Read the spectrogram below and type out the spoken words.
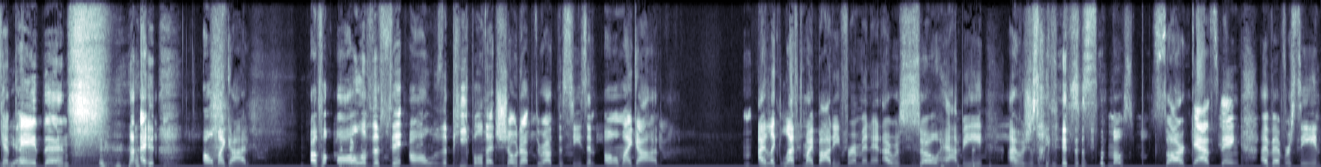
get Yeah. paid then." I, oh my god! Of all of the thi- all of the people that showed up throughout the season, oh my god! I like left my body for a minute. I was so happy. I was just like, this is the most bizarre casting I've ever seen,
